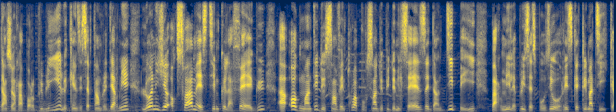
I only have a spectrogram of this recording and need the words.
Dans un rapport publié le 15 septembre dernier, l'ONG Oxfam estime que la faim aiguë a augmenté de 123% depuis 2016 dans 10 pays parmi les plus exposés aux risques climatiques.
